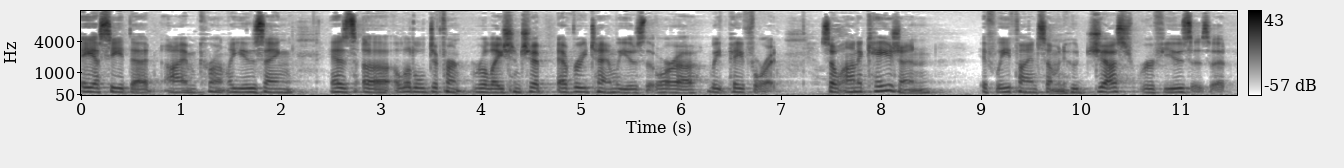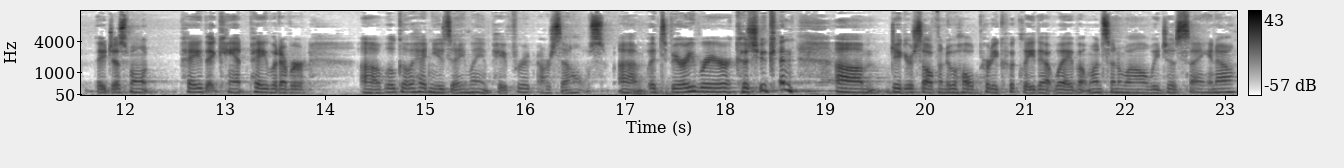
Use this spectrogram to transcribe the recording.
ASC that I'm currently using has a, a, little different relationship. Every time we use the ORA, we pay for it. So on occasion, if we find someone who just refuses it, they just won't pay, they can't pay whatever. Uh, we'll go ahead and use it anyway and pay for it ourselves. Um, it's very rare because you can um, dig yourself into a hole pretty quickly that way. But once in a while, we just say, you know,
